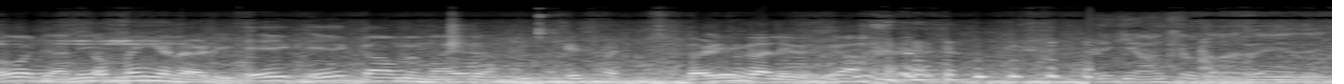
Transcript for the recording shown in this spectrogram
ओ जानी। सब में ही है लड़ी। एक एक काम में माहिर। है किसमें गाड़ी में गाली गाड़ी की आँखें उतार रहे हैं देख।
